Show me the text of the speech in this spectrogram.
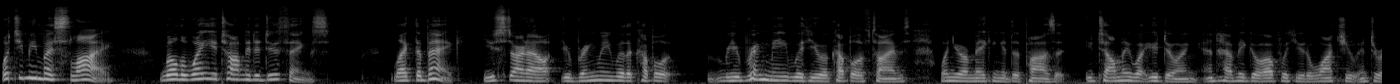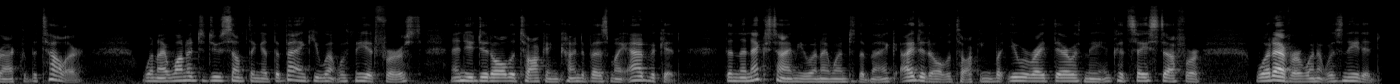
What do you mean by sly? Well, the way you taught me to do things. Like the bank. You start out, you bring me with a couple you bring me with you a couple of times when you are making a deposit. You tell me what you're doing and have me go up with you to watch you interact with the teller. When I wanted to do something at the bank, you went with me at first, and you did all the talking kind of as my advocate. Then the next time you and I went to the bank, I did all the talking, but you were right there with me and could say stuff or whatever when it was needed.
